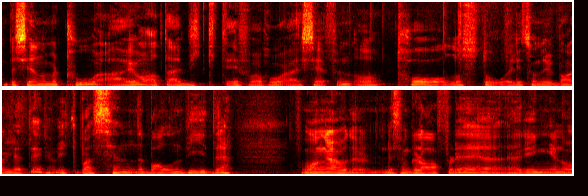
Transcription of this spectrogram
beskjed nummer to er jo at det er viktig for HR-sjefen å tåle å stå i litt sånne ubehageligheter, og ikke bare sende ballen videre. For mange er jo liksom glad for det. Jeg ringer nå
